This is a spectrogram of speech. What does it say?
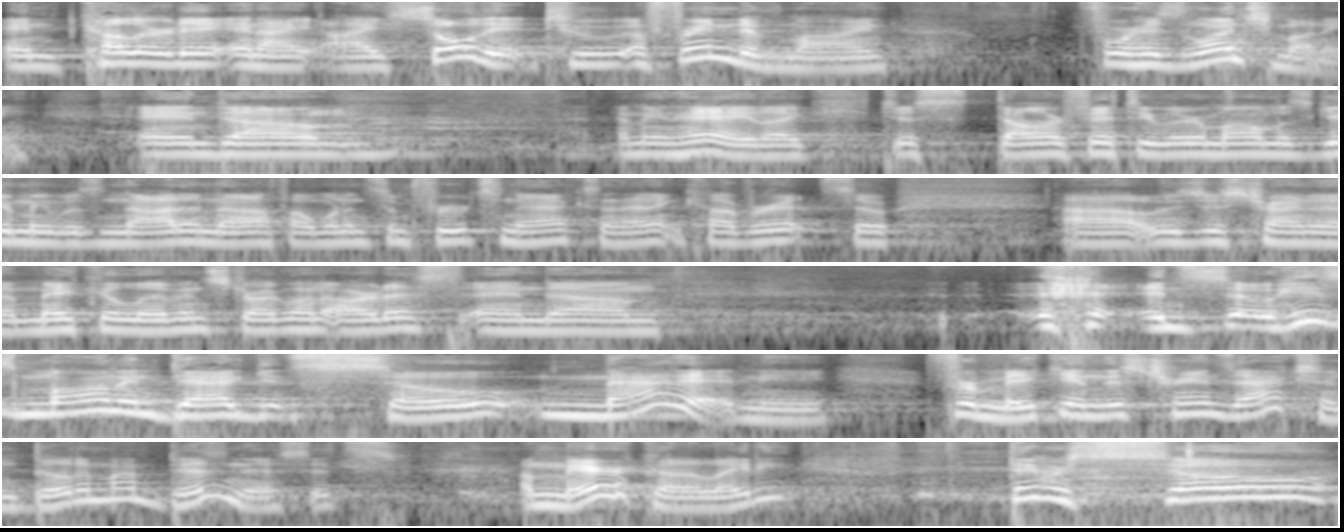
and colored it. And I, I sold it to a friend of mine for his lunch money. And um, I mean, hey, like just $1.50 whatever mom was giving me was not enough. I wanted some fruit snacks, and I didn't cover it. So uh, I was just trying to make a living, struggling artist. And, um, and so his mom and dad get so mad at me for making this transaction, building my business. It's America, lady. They were so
